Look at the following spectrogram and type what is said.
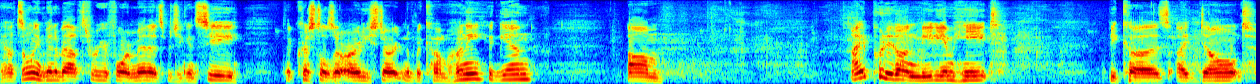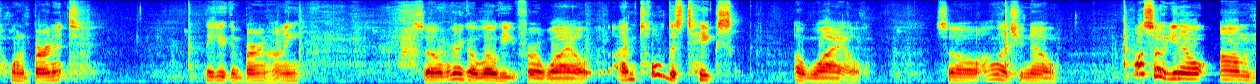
Now it's only been about three or four minutes, but you can see the crystals are already starting to become honey again. Um, I put it on medium heat because I don't want to burn it. I think you can burn honey. So we're going to go low heat for a while. I'm told this takes a while, so I'll let you know. Also, you know, um,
